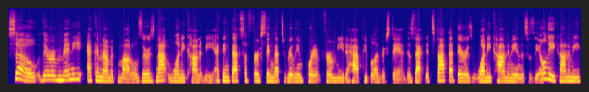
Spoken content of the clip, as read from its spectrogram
So there are many economic models. There is not one economy. I think that's the first thing that's really important for me to have people understand is that it's not that there is one economy and this is the only economy.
